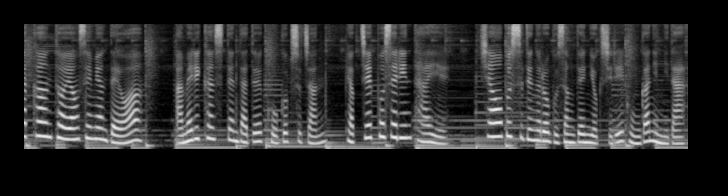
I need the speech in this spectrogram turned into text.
탑 카운터형 세면대와 아메리칸 스탠다드 고급 수전, 벽체 포세린 타일, 샤워 부스 등으로 구성된 욕실이 공간입니다.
